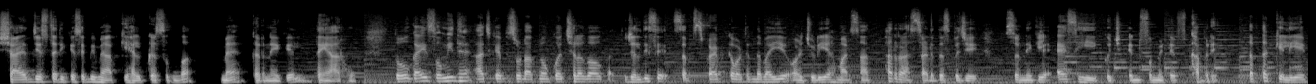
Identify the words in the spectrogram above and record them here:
शायद जिस तरीके से भी मैं आपकी हेल्प कर सकूँगा, मैं करने के लिए तैयार हूँ। तो गाइस उम्मीद है आज का एपिसोड आप लोगों को अच्छा लगा होगा। तो जल्दी से सब्सक्राइब का बटन दबाइए और जुड़िए हमारे साथ हर रात साढ़े दस बजे सुनने के लिए ऐसी ही कुछ इन्फॉर्मेटिव खबरें। तब तक के लिए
